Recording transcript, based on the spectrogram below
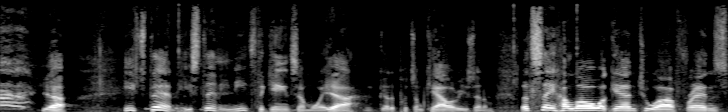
yeah, He's thin. He's thin. He needs to gain some weight. Yeah. We've got to put some calories in him. Let's say hello again to our friends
